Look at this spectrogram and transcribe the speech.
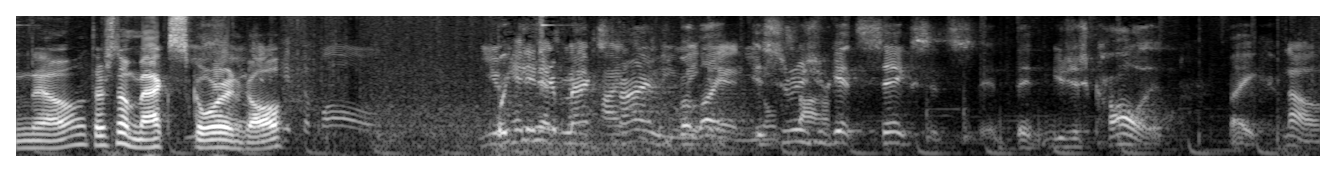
No, there's no max score in golf. hit the ball. You well, hit you can as hit it max times times, but like in, as don't soon as you get six, it's it, it, you just call it. Like No.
